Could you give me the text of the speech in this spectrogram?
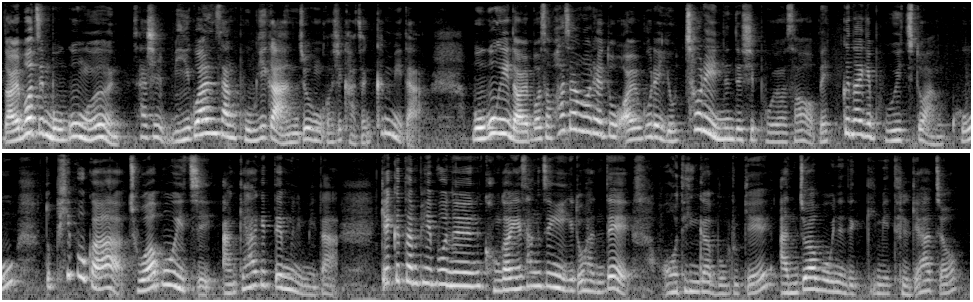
넓어진 모공은 사실 미관상 보기가 안 좋은 것이 가장 큽니다. 모공이 넓어서 화장을 해도 얼굴에 요철이 있는 듯이 보여서 매끈하게 보이지도 않고 또 피부가 좋아 보이지 않게 하기 때문입니다. 깨끗한 피부는 건강의 상징이기도 한데 어딘가 모르게 안 좋아 보이는 느낌이 들게 하죠.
